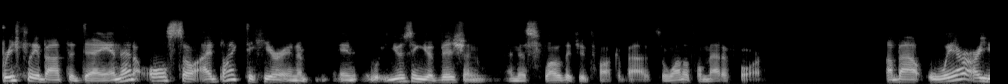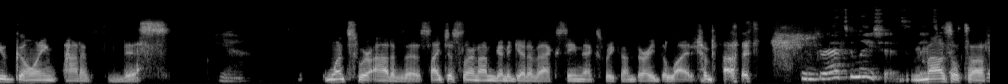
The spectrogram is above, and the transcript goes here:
briefly about the day, and then also I'd like to hear in a in using your vision and this flow that you talk about. It's a wonderful metaphor about where are you going out of this? Yeah. Once we're out of this, I just learned I'm going to get a vaccine next week. I'm very delighted about it. Congratulations! Mazel tov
